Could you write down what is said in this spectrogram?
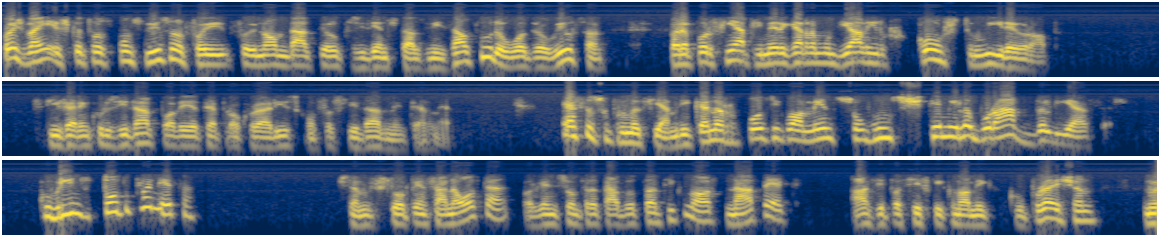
Pois bem, os 14 pontos de Wilson foi, foi o nome dado pelo Presidente dos Estados Unidos à altura, Woodrow Wilson, para pôr fim à Primeira Guerra Mundial e reconstruir a Europa. Se tiverem curiosidade, podem até procurar isso com facilidade na internet. Essa supremacia americana repousa igualmente sobre um sistema elaborado de alianças, cobrindo todo o planeta. Estamos, estou a pensar na OTAN, Organização do Tratado do Atlântico Norte, na APEC, Asia Pacific Economic Cooperation, no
